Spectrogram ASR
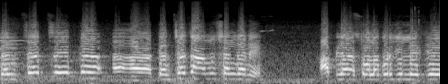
त्यांच्याच एक त्यांच्याच अनुषंगाने आपल्या सोलापूर जिल्ह्याचे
